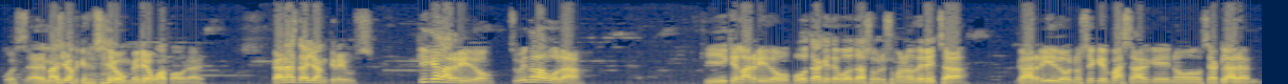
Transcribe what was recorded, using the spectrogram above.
Pues además Joan Creus es un meneo guapo ahora, ¿eh? Canasta Joan Creus. Quique Garrido, subiendo la bola. Quique Garrido, bota que te bota sobre su mano derecha. Garrido, no sé qué pasa, que no se aclaran.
